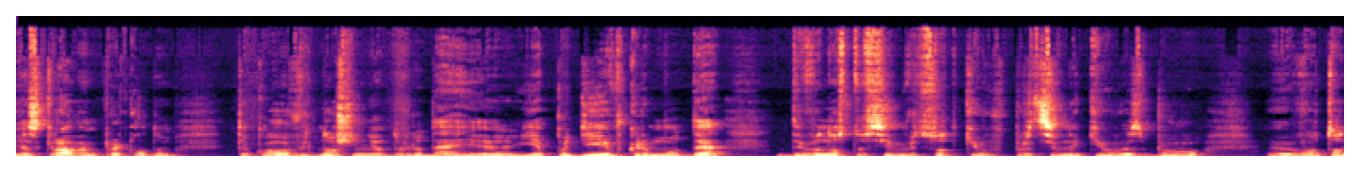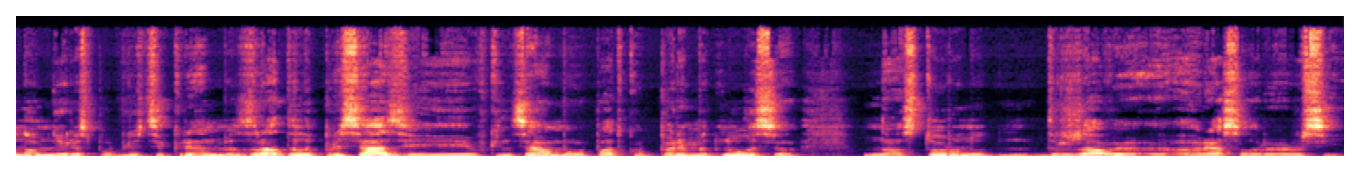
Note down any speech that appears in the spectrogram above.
яскравим прикладом такого відношення до людей е, є події в Криму, де 97% працівників СБУ в Автономній Республіці Крим зрадили присязі і в кінцевому випадку переметнулися на сторону держави-агресора Росії.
